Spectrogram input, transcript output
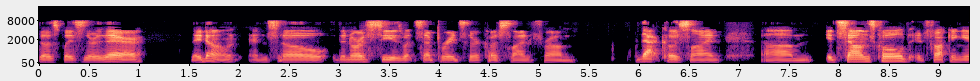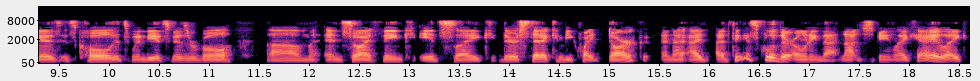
those places are there, they don't. And so the North Sea is what separates their coastline from that coastline. Um, it sounds cold. It fucking is. It's cold. It's windy. It's miserable. Um, and so I think it's like their aesthetic can be quite dark, and I, I, I think it's cool they're owning that, not just being like, hey, like,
